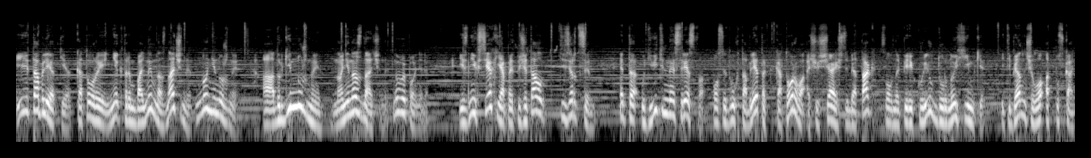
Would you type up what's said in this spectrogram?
И таблетки, которые некоторым больным назначены, но не нужны а другим нужны, но не назначены, ну вы поняли. Из них всех я предпочитал тизерцин. Это удивительное средство, после двух таблеток которого ощущаешь себя так, словно перекурил дурной химки, и тебя начало отпускать.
